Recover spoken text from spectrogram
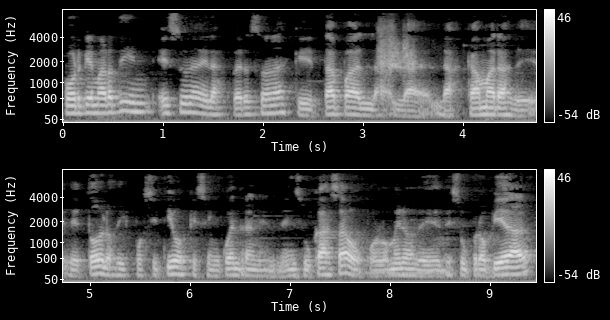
Porque Martín es una de las personas que tapa la- la- las cámaras de, todos los dispositivos que se encuentran en, en su casa o por lo menos de, su propiedad.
